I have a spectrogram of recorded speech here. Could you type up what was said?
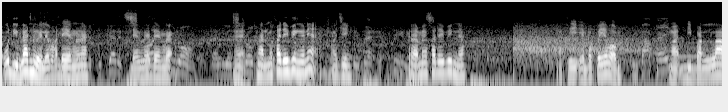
โอ้ดิบลาดเหนื่อยเลยว่ะแดงแล้วนะแดงแล้วแดงแล้ว ขนาดไม่ค่อยได้วิ่งเลยเนี่ยจริงขนาดไม่ค่อยได้วิ่งนะมาที่เอ็มปาเป้ครับผม มาดิบัลล่า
